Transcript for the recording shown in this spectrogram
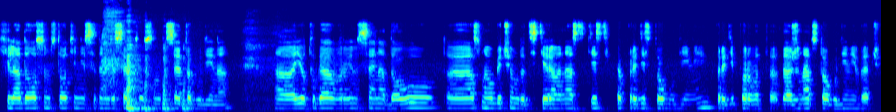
1870-80 година. и от тогава вървим се надолу. Аз не обичам да цитирам една статистика преди 100 години, преди първата, даже над 100 години вече.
